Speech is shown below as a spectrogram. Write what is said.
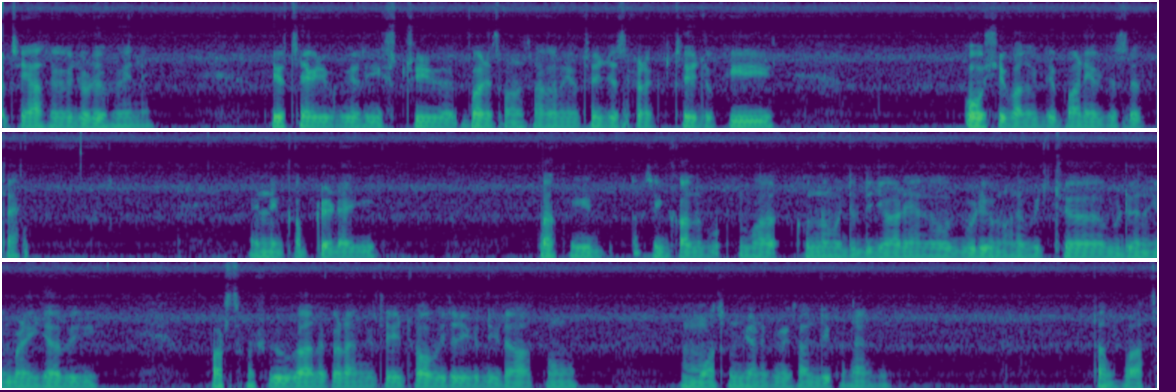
ਇਤਿਹਾਸ ਵਿੱਚ ਜੁੜੇ ਹੋਏ ਨੇ। ਅਤੇ ਉੱਥੇ ਜੋ ਕਿ ਅਸੀਂ ਹਿਸਟਰੀ ਬਾਰੇ ਸੁਣ ਸਕਦੇ ਹਾਂ ਉੱਥੇ ਜਿਸ ਕਰਕੇ ਉੱਥੇ ਜੋ ਕਿ ਉਹ ਸ਼ਿਵਾਲਿਕ ਦੇ ਪਾਣੀ ਵਿੱਚ ਸਥਿਤ ਹੈ। ਇੰਨੇ ਅਪਡੇਟ ਹੈ ਜੀ। ਬਾਕੀ ਅਸੀਂ ਕੱਲ੍ਹ ਕੱਲ੍ਹ ਨੂੰ ਦਿੱਲੀ ਜਾ ਰਹੇ ਹਾਂ, ਤਾਂ ਵੀਡੀਓ ਬਣਾਉਣ ਵਿੱਚ ਵੀਡੀਓ ਨਹੀਂ ਬਣਾਈ ਜਾਵੇਗੀ। ਪਰਸੋਂ ਸ਼ੁਰੂਆਤ ਕਰਾਂਗੇ ਅਤੇ ਚੌਵੀ ਤਰੀਕ ਦੀ ਰਾਤ ਨੂੰ ਮੌਸਮ ਜਾਣਕਾਰੀ ਸਾਂਝੀ ਕਰਾਂਗੇ। ਧੰਨਵਾਦ।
